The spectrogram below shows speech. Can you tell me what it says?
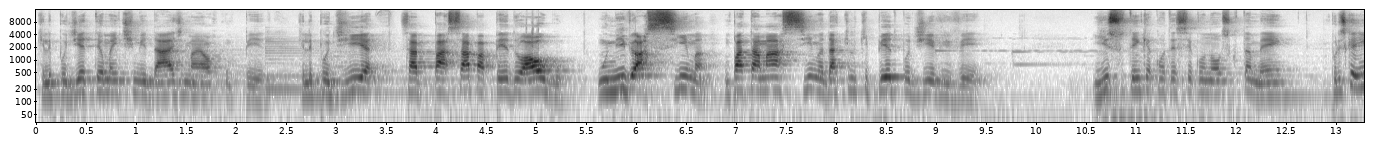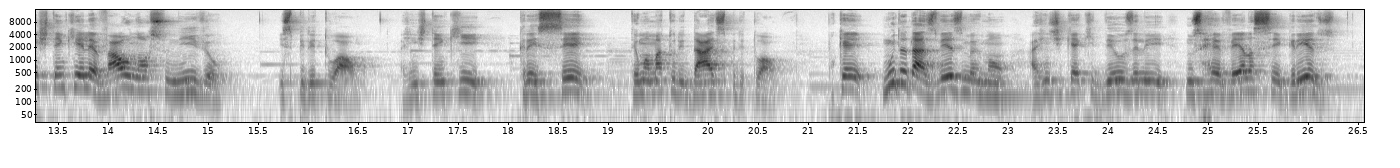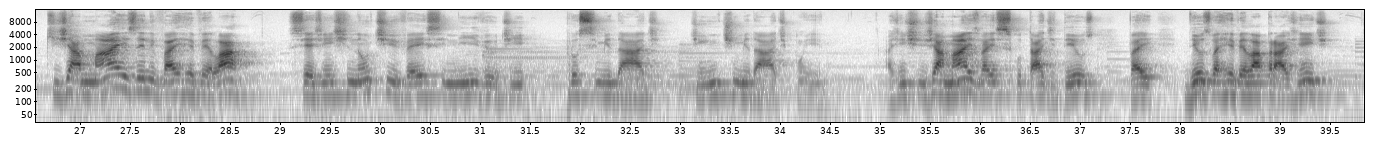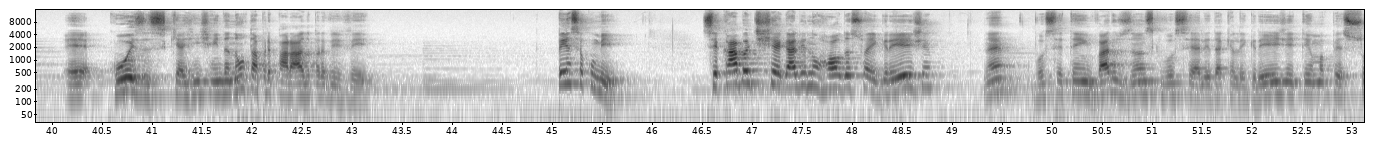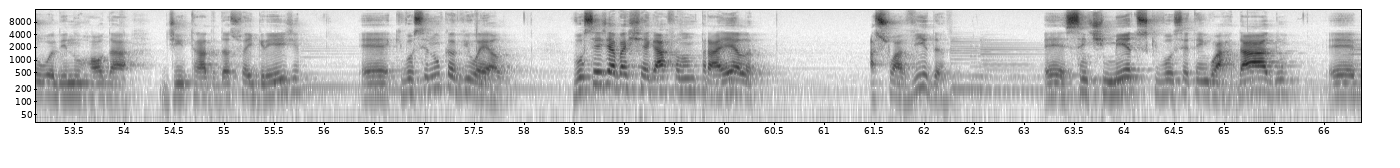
que ele podia ter uma intimidade maior com Pedro, que ele podia, sabe, passar para Pedro algo, um nível acima, um patamar acima daquilo que Pedro podia viver. E isso tem que acontecer conosco também. Por isso que a gente tem que elevar o nosso nível espiritual. A gente tem que crescer, ter uma maturidade espiritual. Porque muitas das vezes, meu irmão, a gente quer que Deus ele nos revela segredos que jamais ele vai revelar se a gente não tiver esse nível de proximidade, de intimidade com Ele. A gente jamais vai escutar de Deus, vai, Deus vai revelar para a gente é, coisas que a gente ainda não está preparado para viver. Pensa comigo. Você acaba de chegar ali no hall da sua igreja, né? Você tem vários anos que você é ali daquela igreja e tem uma pessoa ali no hall da, de entrada da sua igreja é, que você nunca viu ela. Você já vai chegar falando para ela a sua vida, é, sentimentos que você tem guardado, é,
